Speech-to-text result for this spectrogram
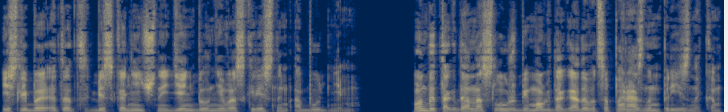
если бы этот бесконечный день был не воскресным, а будним. Он бы тогда на службе мог догадываться по разным признакам,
